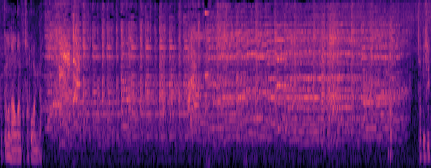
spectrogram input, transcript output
포켓몬 나온 건 다 잡고 갑니다. 어, 잡기 실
